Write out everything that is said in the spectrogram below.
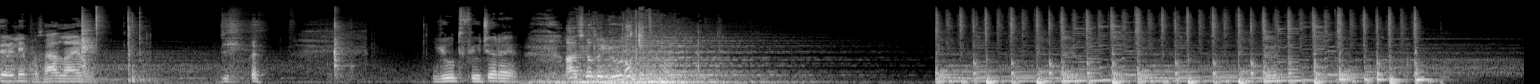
तेरे लिए प्रसाद लाया हूँ। यूथ फ्यूचर है। आजकल तो यूथ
